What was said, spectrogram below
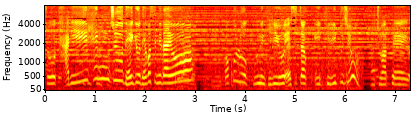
저 다리 행주 대교 되겠습니다요. 어, 거꾸로 보는 길이요. S자 이길 이쁘죠? 저 앞에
